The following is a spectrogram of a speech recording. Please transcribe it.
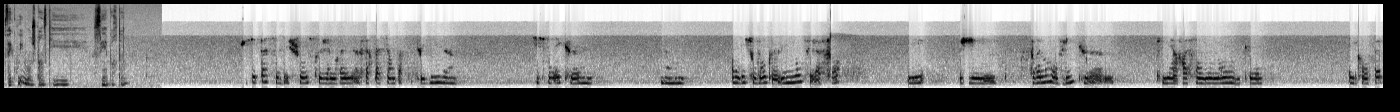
fait que oui, moi je pense que c'est important sais pas s'il des choses que j'aimerais euh, faire passer en particulier, euh, si que euh, on dit souvent que l'union fait la force. Et j'ai vraiment envie que qu'il y ait un rassemblement et que et qu'en fait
